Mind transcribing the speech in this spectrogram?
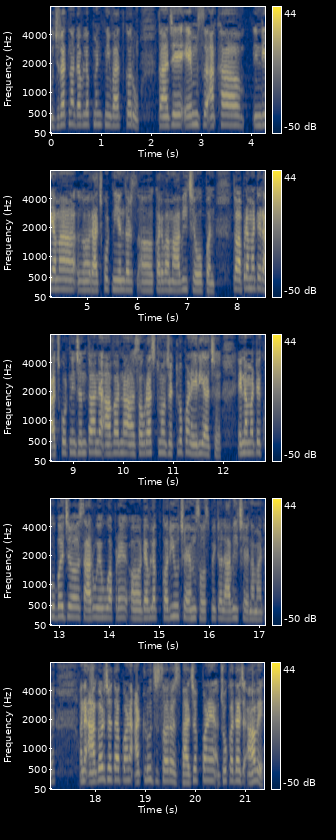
ગુજરાતના ડેવલપમેન્ટની વાત કરું, તો આજે એમ્સ આખા ઇન્ડિયામાં રાજકોટની અંદર કરવામાં આવી છે ઓપન તો આપણા માટે રાજકોટની જનતા અને આવારના સૌરાષ્ટ્રનો જેટલો પણ એરિયા છે, એના માટે ખૂબ જ સારું એવું આપણે ડેવલપ કર્યું છે એમ્સ હોસ્પિટલ આવી છે એના માટે. અને આગળ જતા પણ આટલું જ સરસ ભાજપ પણ જો કદાચ આવે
